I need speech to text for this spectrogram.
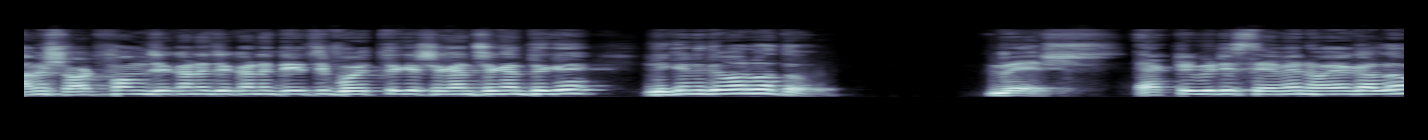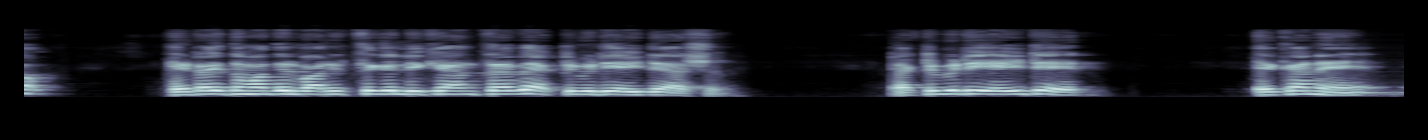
আমি শর্ট ফর্ম যেখানে যেখানে দিয়েছি, বইয়ের থেকে, সেখান সেখান থেকে লিখে নিতে পারব তো? বেশ। অ্যাক্টিভিটি সেভেন হয়ে গেল। এটাই তোমাদের বাড়ির থেকে লিখে আনতে হবে। অ্যাক্টিভিটি এইটে আসো। অ্যাক্টিভিটি এইটের এখানে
